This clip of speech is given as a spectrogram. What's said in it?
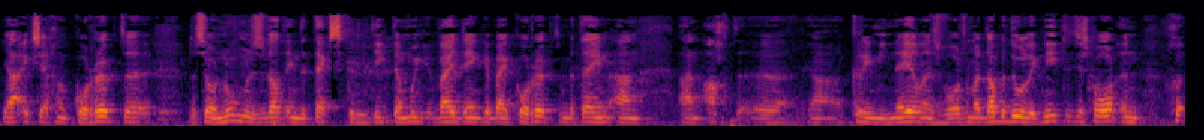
ja, ik zeg een corrupte, zo noemen ze dat in de tekstkritiek. Dan moet je, wij denken bij corrupt meteen aan, aan acht, uh, ja, crimineel enzovoort. Maar dat bedoel ik niet. Het is gewoon een, uh,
